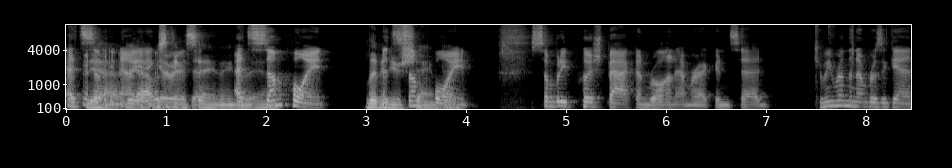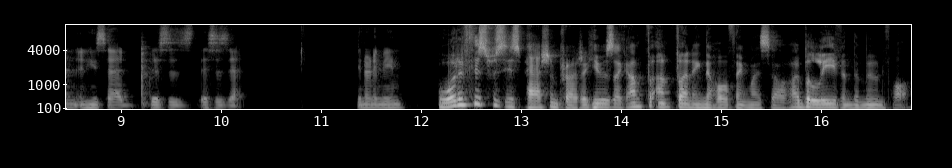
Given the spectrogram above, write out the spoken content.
at some, yeah, now you yeah, I wasn't going to say anything. At yeah. some point, live in at your some shame. Point, somebody pushed back on Roland Emmerich and said, "Can we run the numbers again?" And he said, "This is this is it." You know what I mean? What if this was his passion project? He was like, "I'm I'm funding the whole thing myself. I believe in the Moonfall."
